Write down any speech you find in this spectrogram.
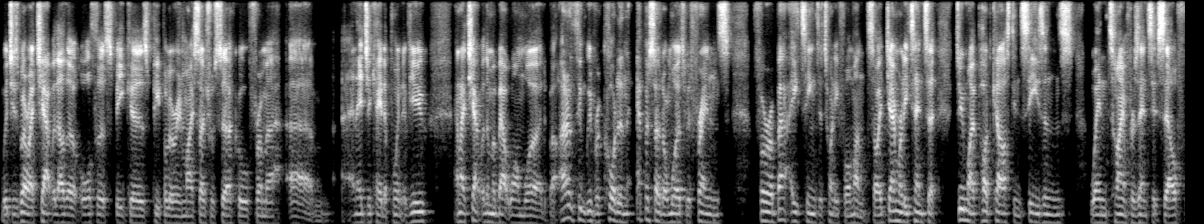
which is where I chat with other authors, speakers, people who are in my social circle from a um, an educator point of view, and I chat with them about one word. But I don't think we've recorded an episode on Words with Friends for about eighteen to twenty four months. So I generally tend to do my podcast in seasons when time presents itself,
